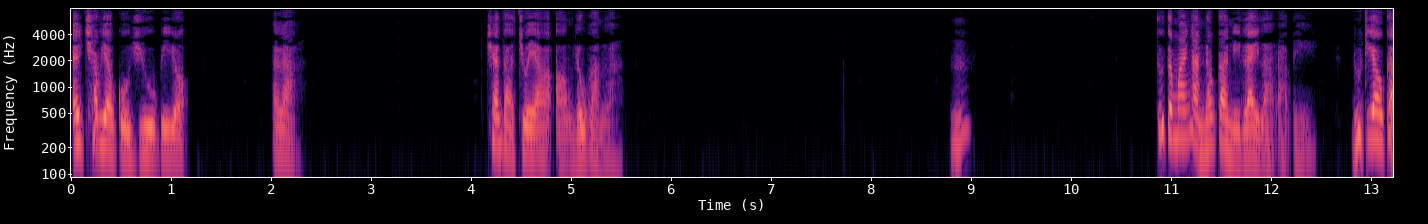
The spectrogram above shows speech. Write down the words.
အဲ့6ယောက်ကိုယူပြီးတော့ဟလာချမ်းသာကြွယ်အောင်လုပ်ပါမလားဟမ်သူတမိုင်းကနောက်ကနေလိုက်လာတာပဲလူတယောက်က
